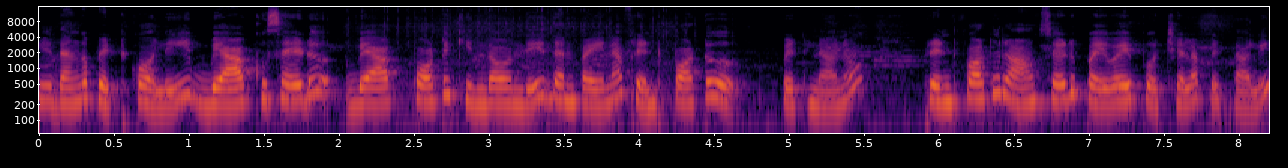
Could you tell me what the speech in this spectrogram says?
ఈ విధంగా పెట్టుకోవాలి. బ్యాక్ సైడ్ బ్యాక్ పార్ట్ కింద ఉంది. దానిపైన ఫ్రంట్ పార్ట్ పెట్టినాను. ఫ్రంట్ పార్ట్ రాంగ్ సైడ్ పైవైపు వచ్చేలా పెట్టాలి.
